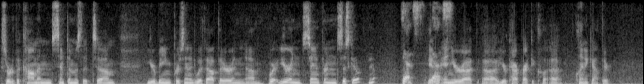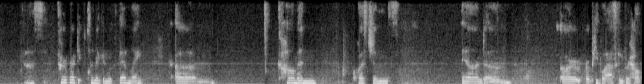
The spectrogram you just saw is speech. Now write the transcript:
sort of the common symptoms that um, you're being presented with out there. And um, where you're in San Francisco, yeah, Yes. yeah, Yes. and your uh, uh, your chiropractic cl- uh, clinic out there. yes. Chiropractic clinic and with family. Um, common questions and um, are are people asking for help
